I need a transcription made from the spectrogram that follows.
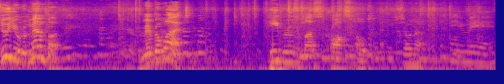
Do you remember? Remember what? Hebrews must cross over. Show up. Amen.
